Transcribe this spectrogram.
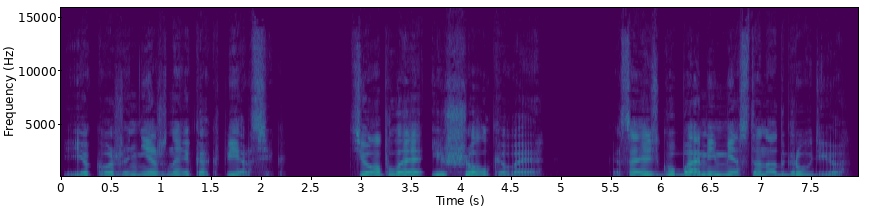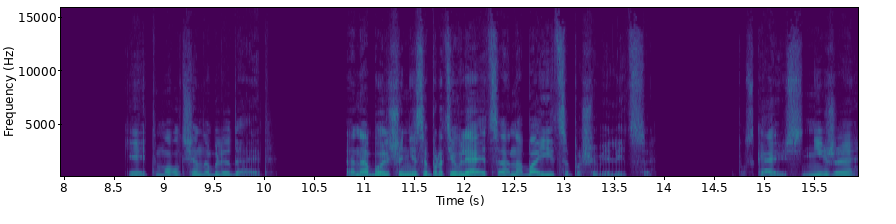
Ее кожа нежная, как персик. Теплая и шелковая. Касаясь губами места над грудью. Кейт молча наблюдает. Она больше не сопротивляется, она боится пошевелиться. Опускаюсь ниже,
